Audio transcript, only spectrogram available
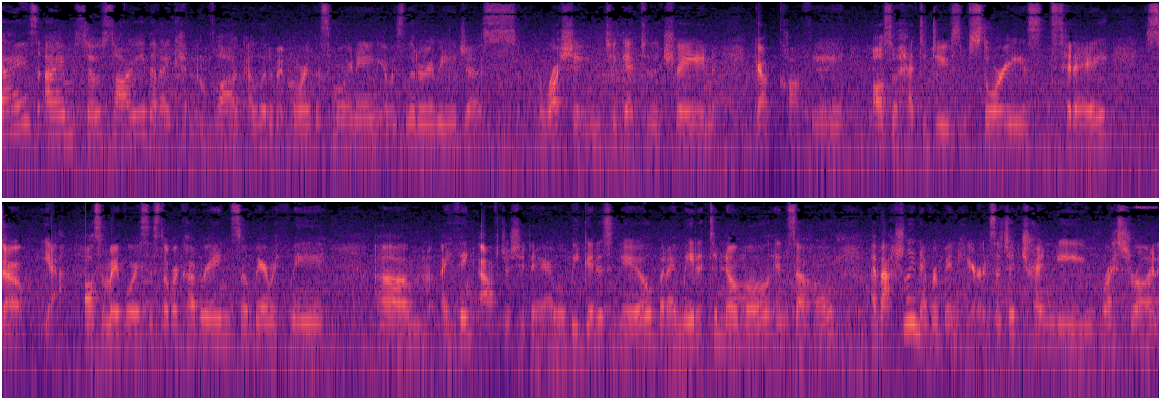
Guys, I'm so sorry that I couldn't vlog a little bit more this morning. It was literally just rushing to get to the train, grab coffee. Also had to do some stories today. So yeah. Also my voice is still recovering, so bear with me. Um, I think after today I will be good as new, but I made it to Nomo in Soho. I've actually never been here. It's such a trendy restaurant.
